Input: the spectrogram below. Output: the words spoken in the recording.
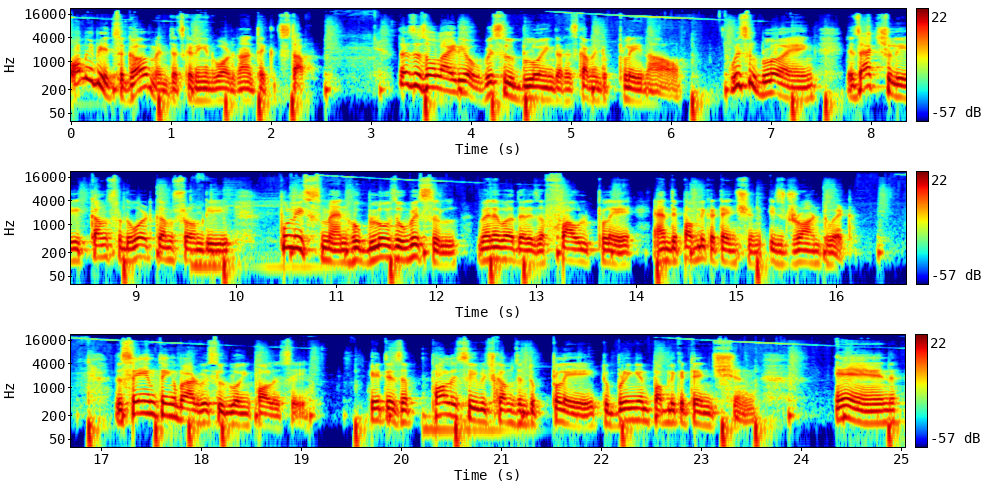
or maybe it's the government that's getting involved in unethical stuff. There's this whole idea of whistleblowing that has come into play now. Whistleblowing is actually comes from the word comes from the policeman who blows a whistle whenever there is a foul play and the public attention is drawn to it. The same thing about whistleblowing policy. It is a policy which comes into play to bring in public attention and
